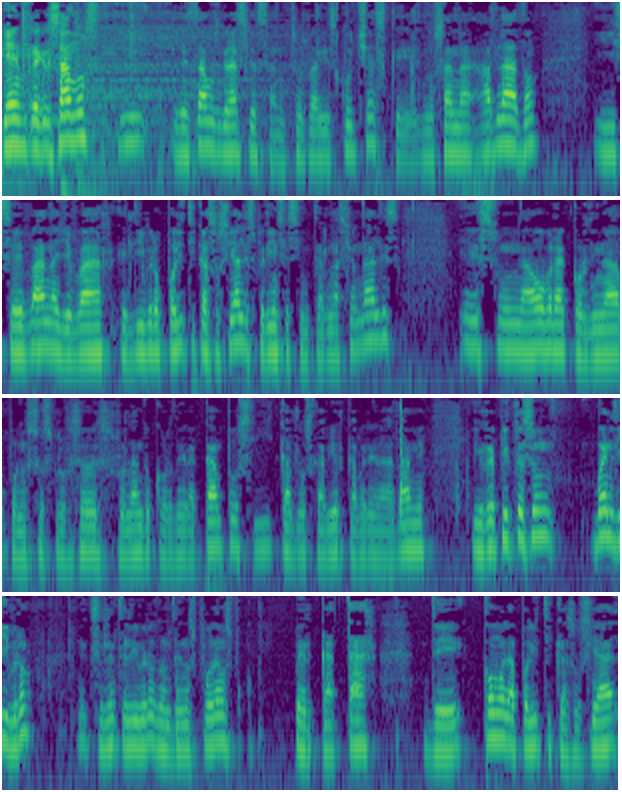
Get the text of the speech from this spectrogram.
Bien, regresamos y les damos gracias a nuestros radioescuchas que nos han hablado y se van a llevar el libro Política Social, Experiencias Internacionales. Es una obra coordinada por nuestros profesores Rolando Cordera Campos y Carlos Javier Cabrera Adame. Y repito, es un buen libro, excelente libro, donde nos podemos percatar de cómo la política social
